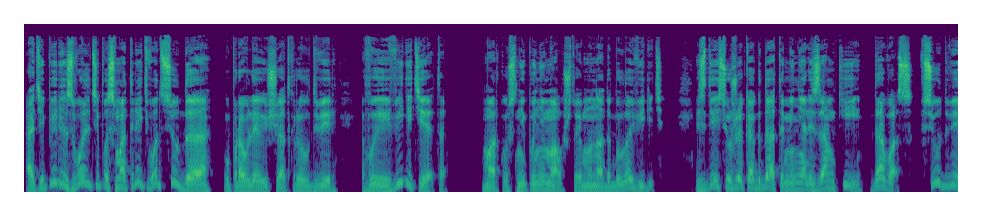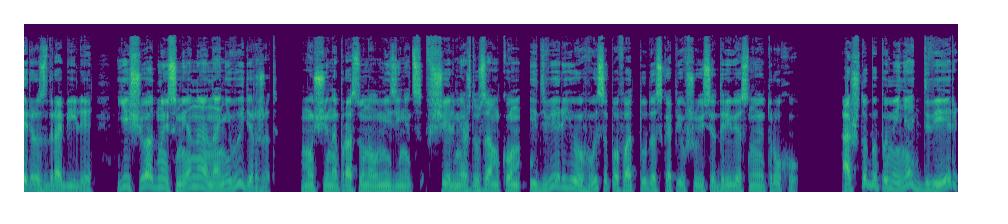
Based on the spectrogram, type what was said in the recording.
«А теперь извольте посмотреть вот сюда», — управляющий открыл дверь. «Вы видите это?» Маркус не понимал, что ему надо было видеть. «Здесь уже когда-то меняли замки, да вас, всю дверь раздробили. Еще одной смены она не выдержит». Мужчина просунул мизинец в щель между замком и дверью, высыпав оттуда скопившуюся древесную труху. А чтобы поменять дверь,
